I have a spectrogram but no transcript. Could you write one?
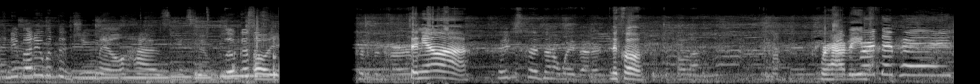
Anybody with a Gmail has YouTube. Lucas, Oh yeah. could have been her. Daniella, They just could have done it way better. Nicole, we're having Birthday page.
